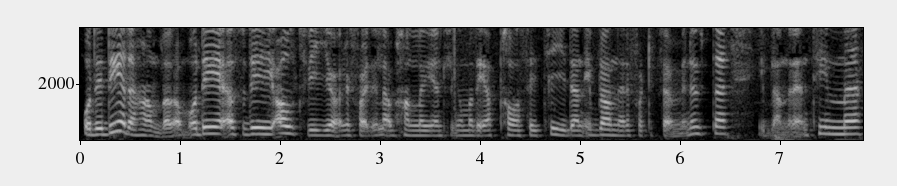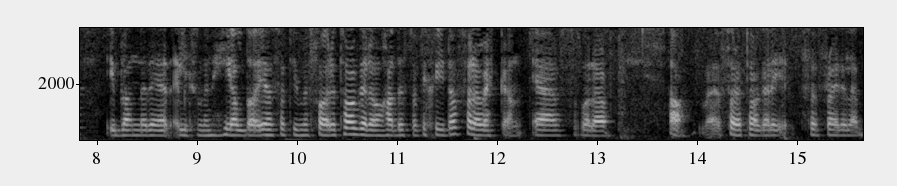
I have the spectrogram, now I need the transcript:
Och det är det det handlar om. Och det, alltså det är allt vi gör i Friday Lab handlar egentligen om det att ta sig tiden. Ibland är det 45 minuter, ibland är det en timme, ibland är det liksom en hel dag. Jag satt ju med företagare och hade strategidag förra veckan eh, för våra ja, företagare för Friday Lab.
